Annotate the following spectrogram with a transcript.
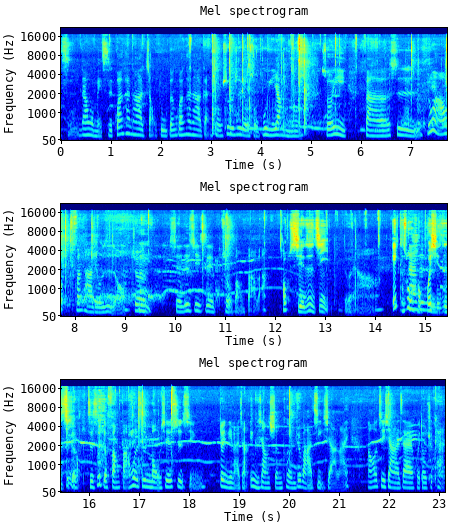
子。但我每次观看它的角度跟观看它的感受，是不是有所不一样呢？所以反而是，如果要观察流日哦，就写日记是也不错的方法吧。哦，写日记，对啊，哎，可是我好不会写日记哦，只是个方法，或者是某些事情对你来讲印象深刻，你就把它记下来，然后记下来再回头去看，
